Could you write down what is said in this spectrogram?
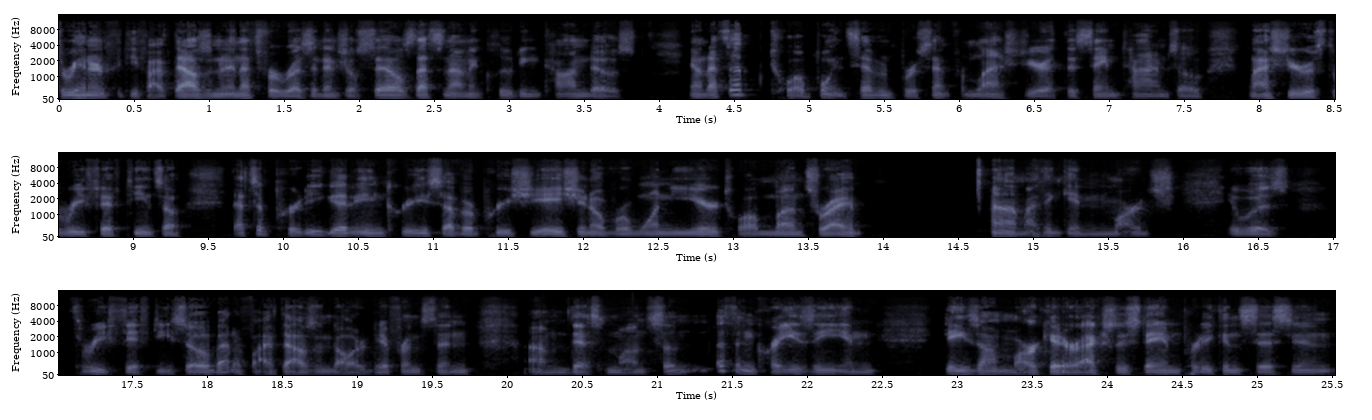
355,000 and that's for residential sales. That's not including condos. Now that's up 12.7% from last year at the same time. So last year was 315 so that's a pretty good increase of appreciation over one year 12 months right? Um, i think in march it was 350 so about a $5000 difference than um, this month. So nothing crazy. And days on market are actually staying pretty consistent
